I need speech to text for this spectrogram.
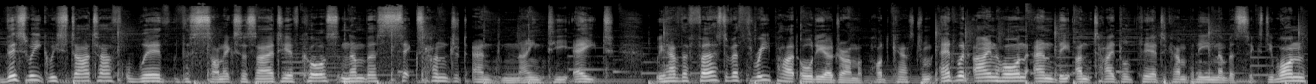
This week we start off with the Sonic Society, of course, number 698. We have the first of a three part audio drama podcast from Edward Einhorn and the Untitled Theatre Company, number 61,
